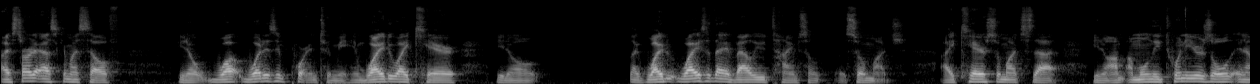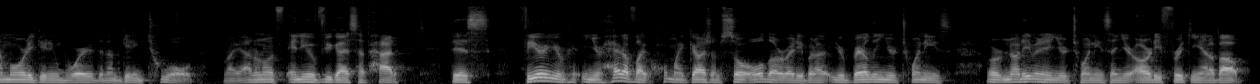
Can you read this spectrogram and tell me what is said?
I started asking myself, you know, what what is important to me and why do I care? You know, like why do, why is it that I value time so so much? I care so much that you know I'm, I'm only 20 years old and I'm already getting worried that I'm getting too old, right? I don't know if any of you guys have had this fear in your in your head of like, oh my gosh, I'm so old already, but you're barely in your 20s or not even in your 20s and you're already freaking out about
